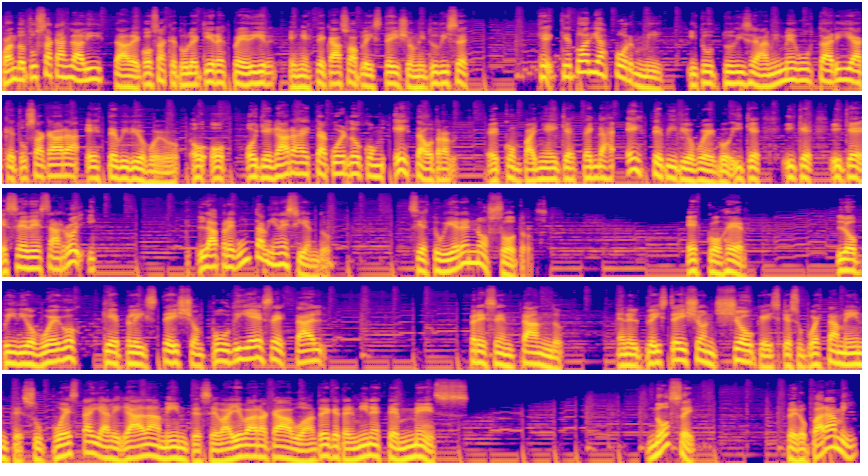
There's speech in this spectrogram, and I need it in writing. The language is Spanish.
Cuando tú sacas la lista de cosas que tú le quieres pedir, en este caso a PlayStation, y tú dices, ¿qué, qué tú harías por mí? Y tú, tú dices, a mí me gustaría que tú sacaras este videojuego o, o, llegaras a este acuerdo con esta otra eh, compañía y que tengas este videojuego y que, y que, y que se desarrolle. La pregunta viene siendo, si estuviera nosotros escoger los videojuegos que PlayStation pudiese estar presentando en el PlayStation Showcase que supuestamente, supuesta y alegadamente se va a llevar a cabo antes de que termine este mes. No sé, pero para mí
